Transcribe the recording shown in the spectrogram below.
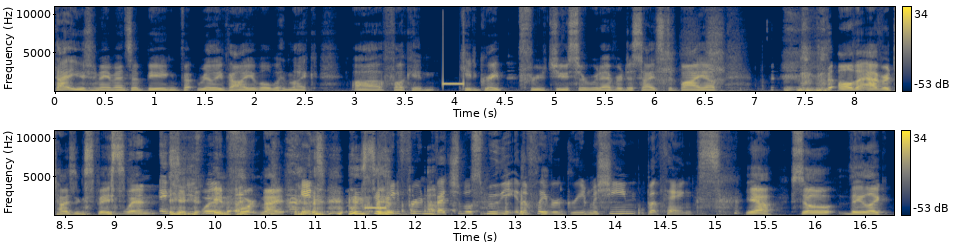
that username ends up being v- really valuable when like uh fucking kid grapefruit juice or whatever decides to buy up all the advertising space When Excuse when in Fortnite. It's Green fruit and vegetable smoothie in the flavor green machine, but thanks. Yeah. So they like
